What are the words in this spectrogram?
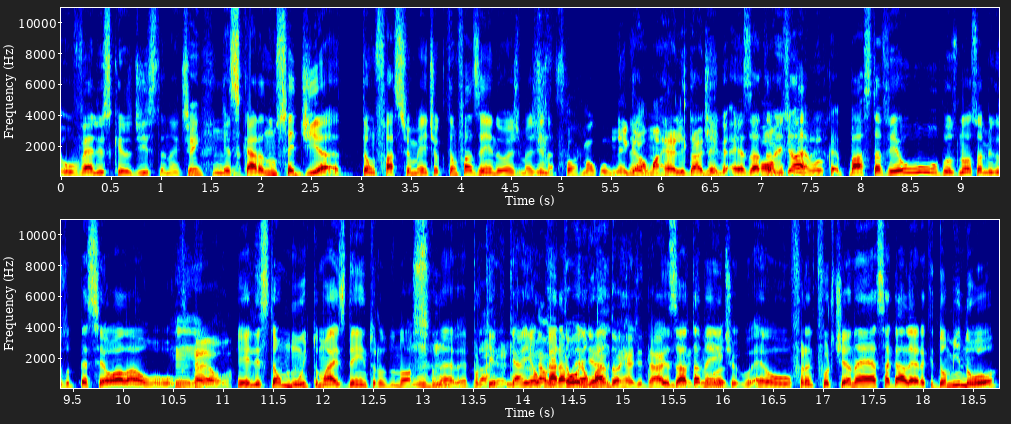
o velho esquerdista, né? que Sim. Esse cara não cedia tão facilmente o que estão fazendo hoje, imagina. De forma alguma. Negar uma realidade. Nega- Exatamente. Ah, o- basta ver o- os nossos amigos do PCO lá. o- É, o- Eles estão muito mais dentro do nosso, né? Porque, porque aí é o Não, cara. tão é uma- olhando a realidade, Exatamente. É o frankfurtiano é essa galera que dominou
